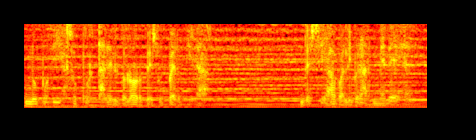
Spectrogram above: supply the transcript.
No podía soportar el dolor de su pérdida. Deseaba librarme de él.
